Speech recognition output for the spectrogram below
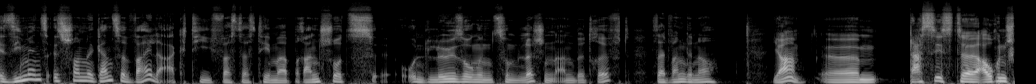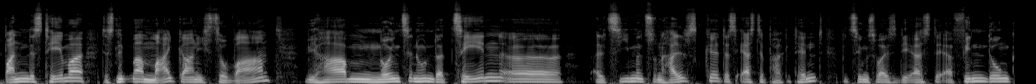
Siemens ist schon eine ganze Weile aktiv, was das Thema Brandschutz und Lösungen zum Löschen anbetrifft. Seit wann genau? Ja, ähm, das ist äh, auch ein spannendes Thema. Das nimmt man am Markt gar nicht so wahr. Wir haben 1910 äh, als Siemens und Halske das erste Patent bzw. die erste Erfindung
